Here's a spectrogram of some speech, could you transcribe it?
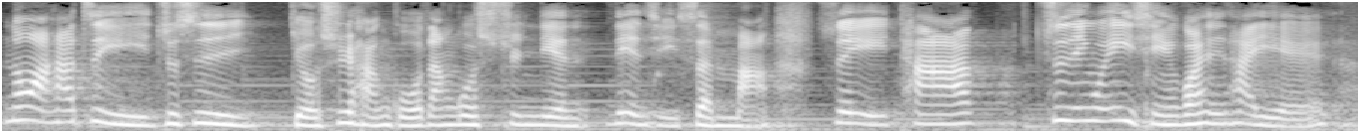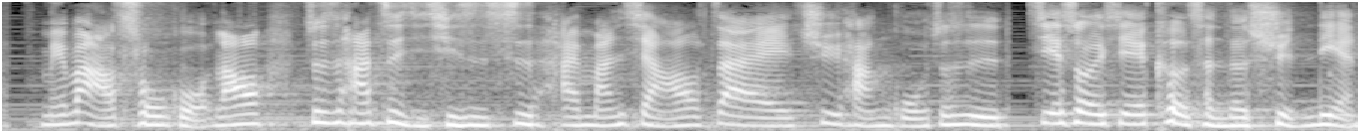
n o a 他自己就是有去韩国当过训练练习生嘛，所以他就是因为疫情的关系，他也。没办法出国，然后就是他自己其实是还蛮想要再去韩国，就是接受一些课程的训练，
